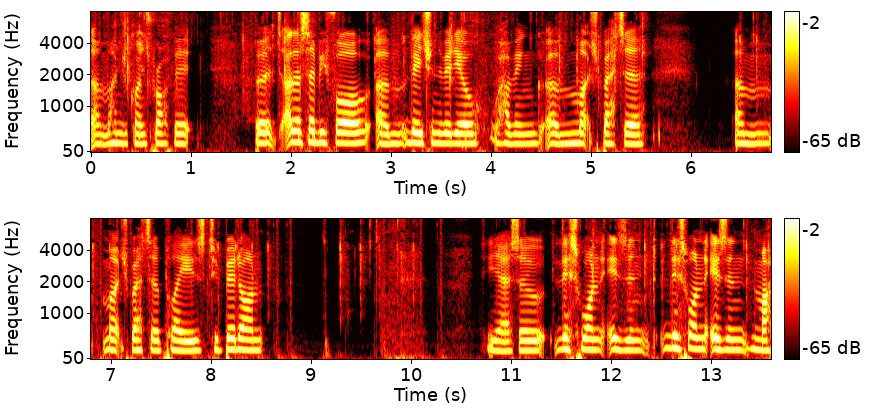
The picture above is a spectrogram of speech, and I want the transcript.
um 100 coins profit. But as I said before, um later in the video, we're having um, much better um much better players to bid on. Yeah, so this one isn't this one isn't my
